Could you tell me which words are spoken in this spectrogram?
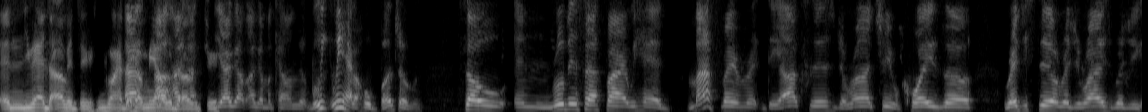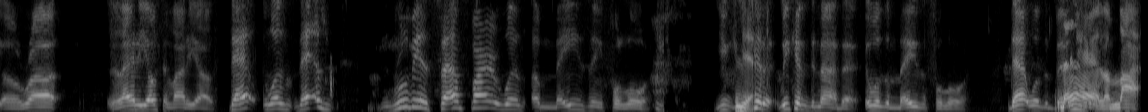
and you had the other two. You're gonna have to help me I, out with I, the other two. Yeah, I got I got my calendar. But we we had a whole bunch of them. So in Ruby and Sapphire, we had my favorite Deoxys, Rayquaza, Registeel, Reggie Steel, Regice, Reggie uh, Rock, Latias, and Latios. That was that's Ruby and Sapphire was amazing for lore. You, you yeah. could we couldn't deny that. It was amazing for lore. That was the best. They had one. a lot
